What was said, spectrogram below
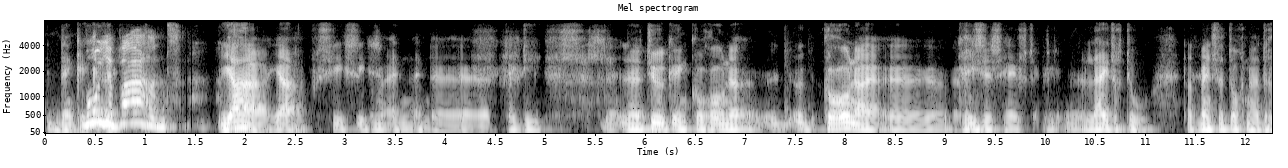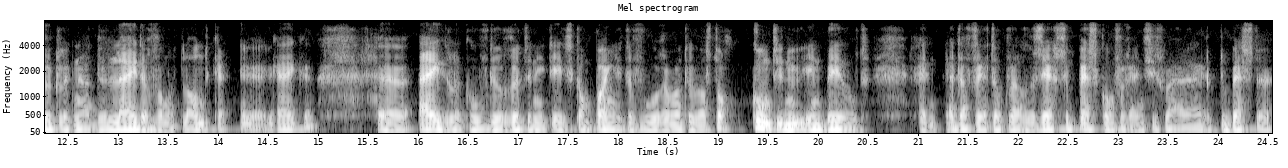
denk ik. Mooie Barend. Ja, ja, precies. En, en kijk, die, natuurlijk in corona, coronacrisis heeft, leidt ertoe dat mensen toch nadrukkelijk naar de leider van het land kijken. Uh, eigenlijk hoefde Rutte niet eens campagne te voeren, want hij was toch continu in beeld. En, dat werd ook wel gezegd, zijn persconferenties waren eigenlijk de beste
